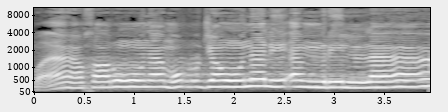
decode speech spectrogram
وآخرون مرجون لأمر الله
